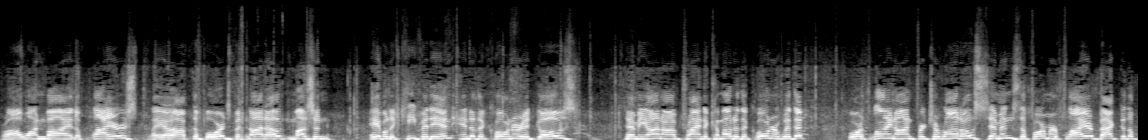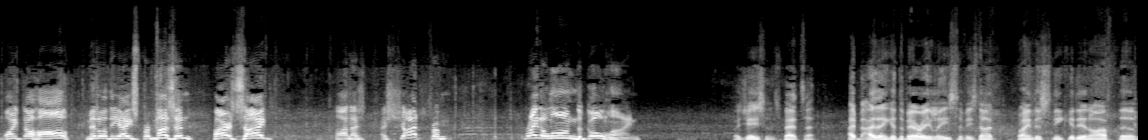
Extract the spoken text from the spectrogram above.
Draw one by the Flyers. Play it off the boards, but not out. Muzzin able to keep it in. Into the corner it goes. Semyonov trying to come out of the corner with it. Fourth line on for Toronto. Simmonds, the former Flyer, back to the point to Holl. Middle of the ice for Muzzin. Far side on a, a shot from right along the goal line. By Jason Spezza. I, I think at the very least, if he's not trying to sneak it in off the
